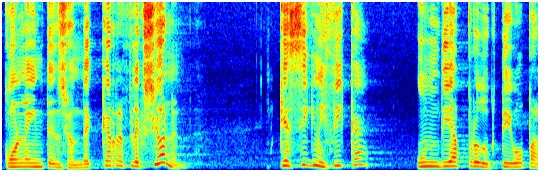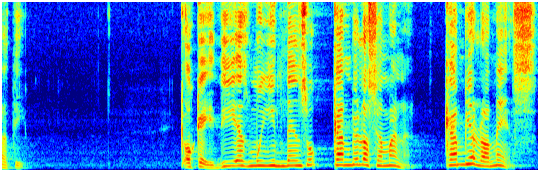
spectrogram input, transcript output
con la intención de que reflexionen. ¿Qué significa un día productivo para ti? Ok, día es muy intenso, cámbialo a semana, cámbialo a mes.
